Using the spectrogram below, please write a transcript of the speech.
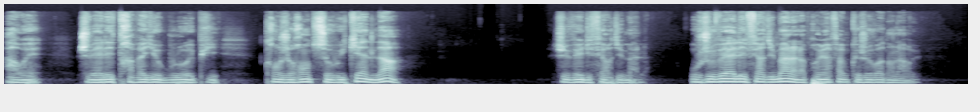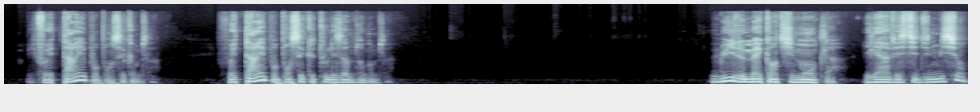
Ah ouais, je vais aller travailler au boulot et puis quand je rentre ce week-end là, je vais lui faire du mal. Ou je vais aller faire du mal à la première femme que je vois dans la rue. Il faut être taré pour penser comme ça. Il faut être taré pour penser que tous les hommes sont comme ça. Lui, le mec, quand il monte là, il est investi d'une mission.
